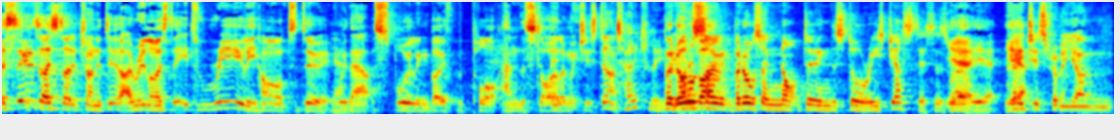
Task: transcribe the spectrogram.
as soon as I started trying to do it, I realised that it's really hard to do it Yeah. without spoiling both the plot and the style in which it's done. totally But But- also, but also not doing the stories justice as Yeah, well. yeah, yeah. pages from a young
